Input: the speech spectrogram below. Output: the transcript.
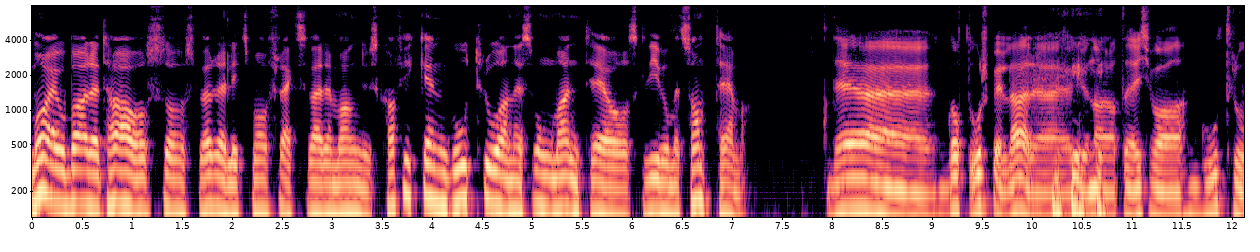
må jeg jo bare ta oss og spørre litt småfrekt Sverre Magnus, hva fikk en godtroende ung mann til å skrive om et sånt tema? Det er godt ordspill der, eh, Gunnar, at det ikke var godtro,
